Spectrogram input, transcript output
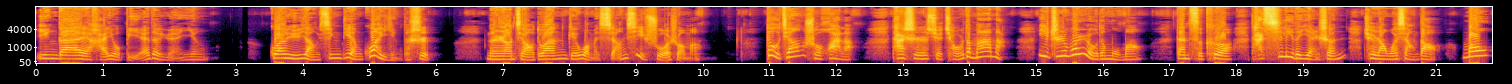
应该还有别的原因。”关于养心殿怪影的事，能让角端给我们详细说说吗？豆浆说话了，她是雪球的妈妈，一只温柔的母猫。但此刻，它犀利的眼神却让我想到，猫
